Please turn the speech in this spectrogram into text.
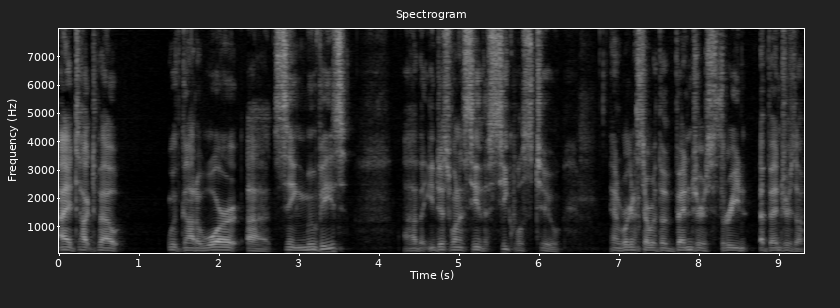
I had talked about with God of War uh, seeing movies uh, that you just want to see the sequels to. And we're going to start with Avengers 3, Avengers of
